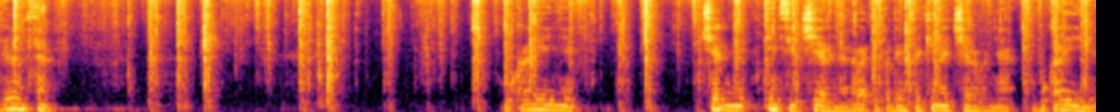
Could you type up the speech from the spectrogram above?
Дивимося. Україні червні, в кінці червня, давайте подивимося, кінець червня. В Україні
